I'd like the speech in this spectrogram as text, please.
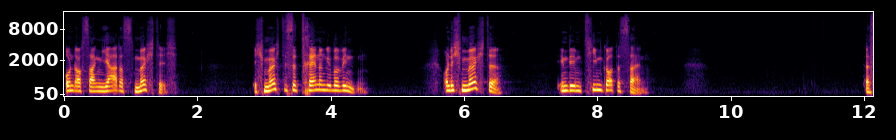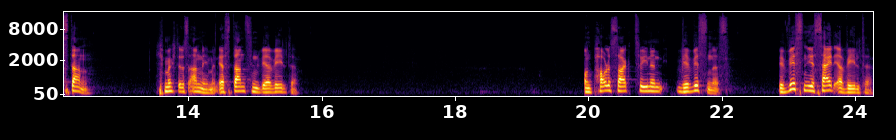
und auch sagen, ja, das möchte ich. Ich möchte diese Trennung überwinden. Und ich möchte in dem Team Gottes sein. Erst dann, ich möchte das annehmen, erst dann sind wir Erwählte. Und Paulus sagt zu ihnen, wir wissen es. Wir wissen, ihr seid Erwählte.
